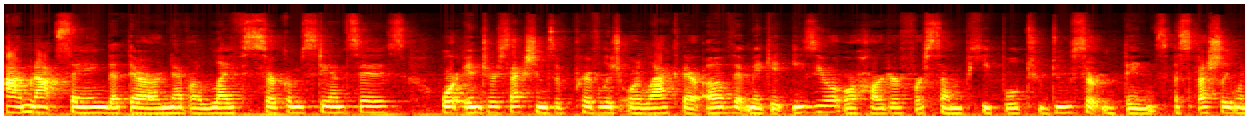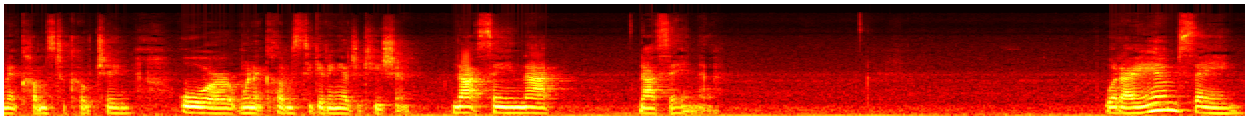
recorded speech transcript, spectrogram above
I'm not saying that there are never life circumstances or intersections of privilege or lack thereof that make it easier or harder for some people to do certain things, especially when it comes to coaching or when it comes to getting education. Not saying that, not saying that. What I am saying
